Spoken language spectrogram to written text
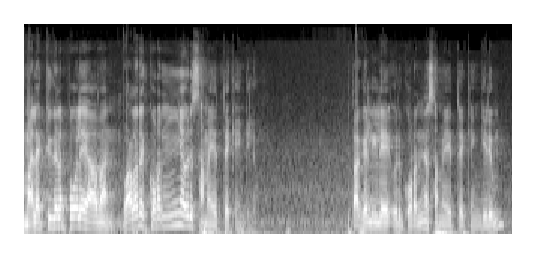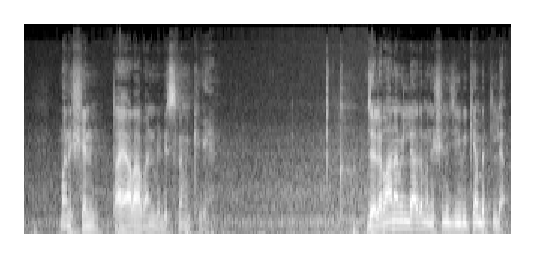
മലക്കുകളെപ്പോലെ ആവാൻ വളരെ കുറഞ്ഞ ഒരു സമയത്തേക്കെങ്കിലും പകലിലെ ഒരു കുറഞ്ഞ സമയത്തേക്കെങ്കിലും മനുഷ്യൻ തയ്യാറാവാൻ വേണ്ടി ശ്രമിക്കുകയാണ്. ജലപാനമില്ലാതെ മനുഷ്യന് ജീവിക്കാൻ പറ്റില്ല.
